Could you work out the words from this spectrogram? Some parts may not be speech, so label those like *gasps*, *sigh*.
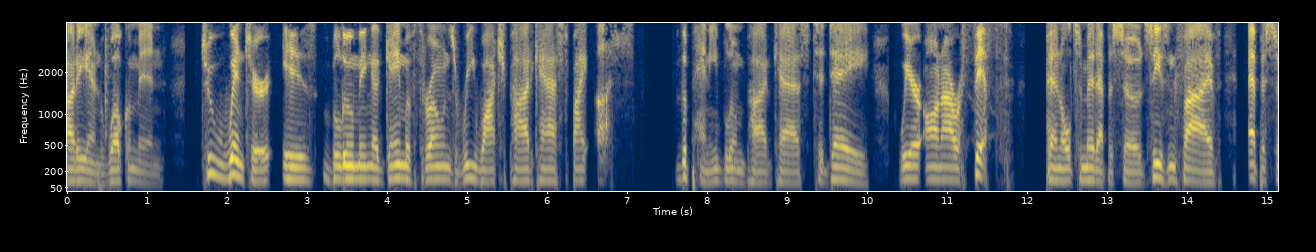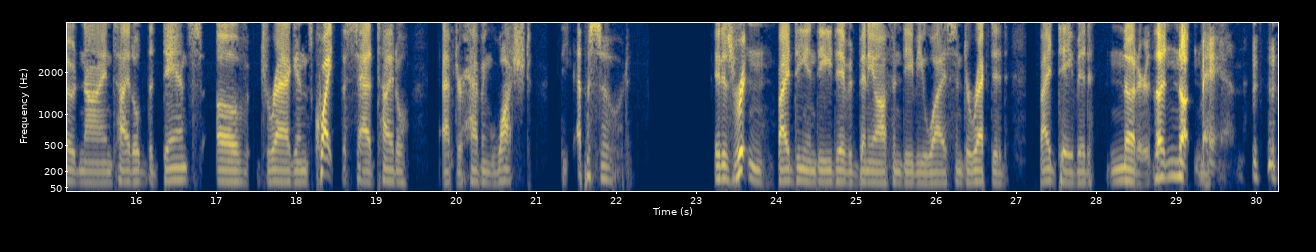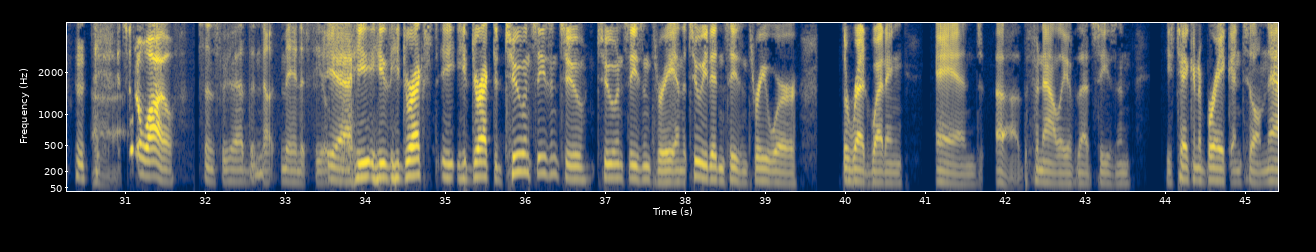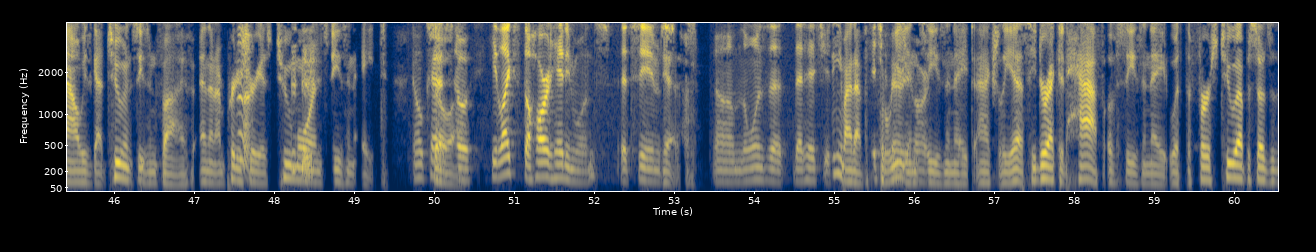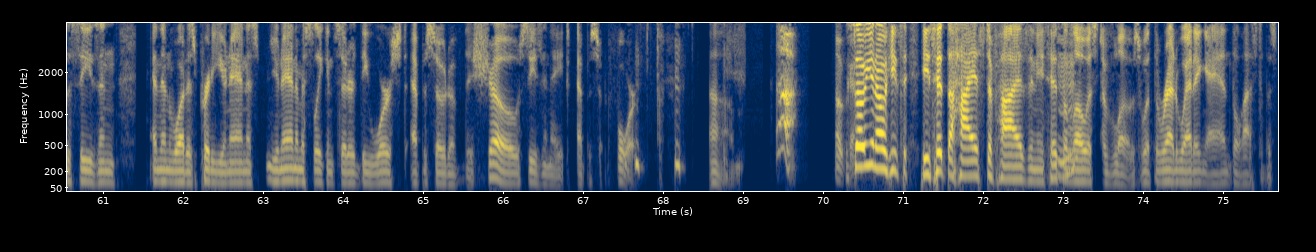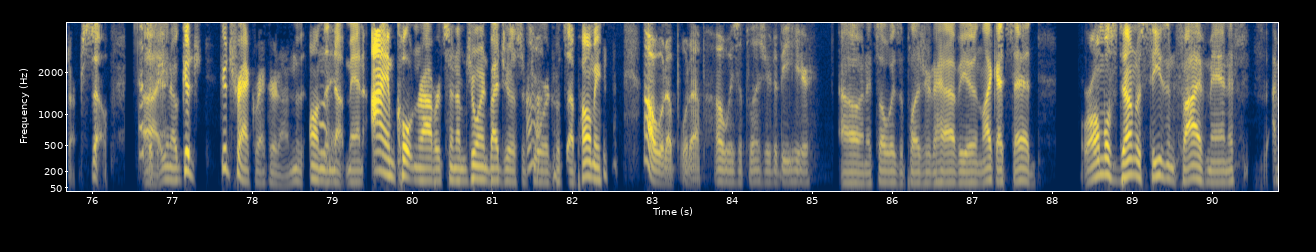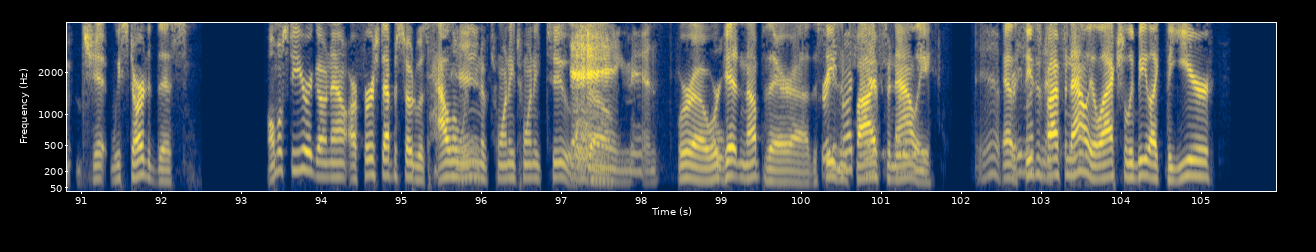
Everybody, and welcome in to Winter is Blooming, a Game of Thrones rewatch podcast by us, the Penny Bloom Podcast. Today, we are on our fifth penultimate episode, season five, episode nine, titled The Dance of Dragons. Quite the sad title after having watched the episode. It is written by D&D David Benioff and DB Weiss and directed by David Nutter, the Nut Man. Uh, *laughs* it's been a while since we've had the nut man. It feels. yeah, like. he he's he directs he, he's directed two in season two, two in season three, and the two he did in season three were the Red Wedding and uh the finale of that season. He's taken a break until now. He's got two in season five, and then I'm pretty Huh. sure he has two more *laughs* in season eight. okay. so, So, uh, he likes the hard hitting ones. It seems. Yes. Um, the ones that that hit you. He might have three in hard. season eight, actually. Yes, he directed half of season eight with the first two episodes of the season, and then what is pretty unanimous, unanimously considered the worst episode of the show, season eight, episode four. *laughs* um, Ah. Okay. So you know he's he's hit the highest of highs and he's hit Mhm. the lowest of lows with the Red Wedding and the Last of the Starks. So That's uh, you know, good good track record on on Oh, the yeah. Nut Man. I am Colton Robertson. I'm joined by Joseph Oh. George. What's up, homie? *laughs* oh, what up? What up? Always a pleasure to be here. Oh, and it's always a pleasure to have you. And like I said, we're almost done with season five, man. If I mean, shit, we started this almost a year ago now. Our first episode was Halloween of 2022. So Dang, man. We're uh, we're getting up there. Uh, the Pretty season five finale. week. Yeah. Yeah, the season five finale will actually be like the year,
